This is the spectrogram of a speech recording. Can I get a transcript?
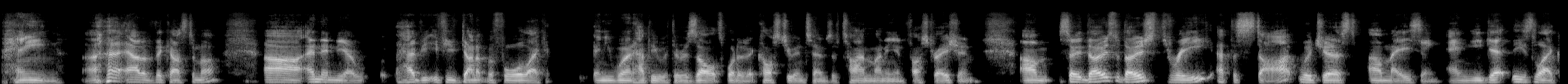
pain uh, out of the customer. Uh, and then you know have you if you've done it before like and you weren't happy with the results, what did it cost you in terms of time, money, and frustration? Um, so those those three at the start were just amazing, and you get these like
